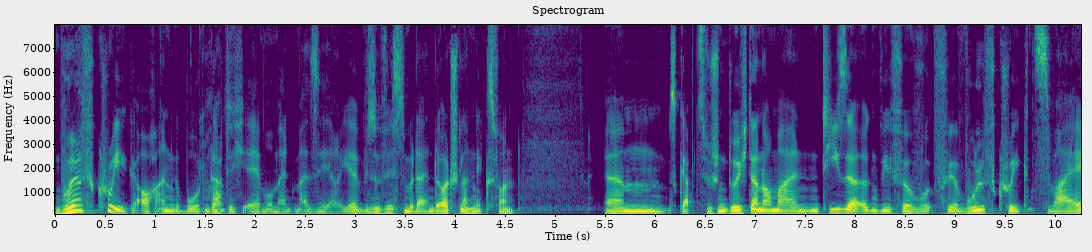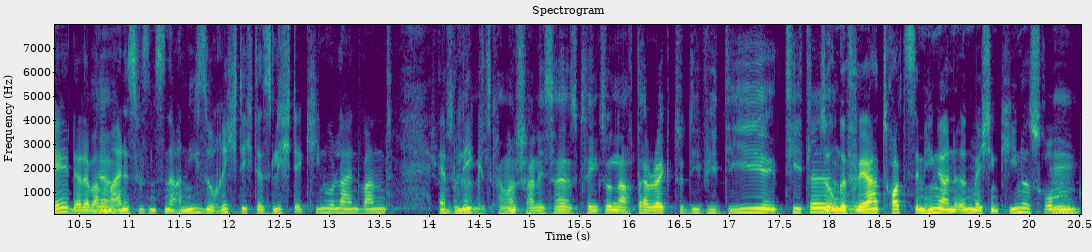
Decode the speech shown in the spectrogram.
Wolf Creek auch angeboten. Dachte ich, ey, Moment mal, Serie, wieso wissen wir da in Deutschland nichts von? Ähm, es gab zwischendurch dann nochmal einen Teaser irgendwie für, für Wolf Creek 2, der hat aber Ja. meines Wissens nach nie so richtig das Licht der Kinoleinwand Das erblickt. kann wahrscheinlich sein. Das klingt so nach Direct-to-DVD-Titel. So ungefähr. Trotzdem hing er an irgendwelchen Kinos rum,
